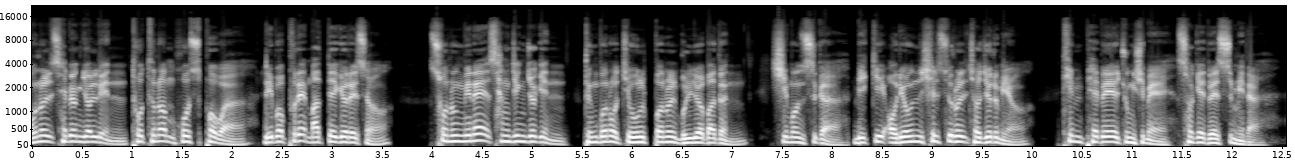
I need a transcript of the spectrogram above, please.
오늘 새벽 열린 토트넘 호스퍼와 리버풀의 맞대결에서 손흥민의 상징적인 등번호 듀울번을 물려받은 시몬스가 믿기 어려운 실수를 저지르며 팀 패배의 중심에 서게 됐습니다.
